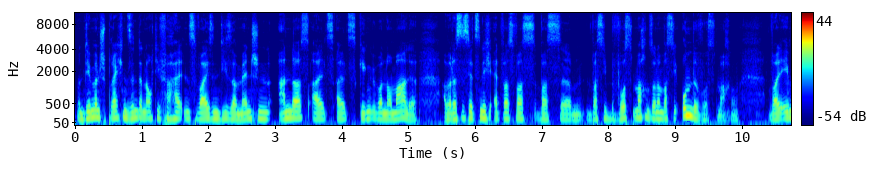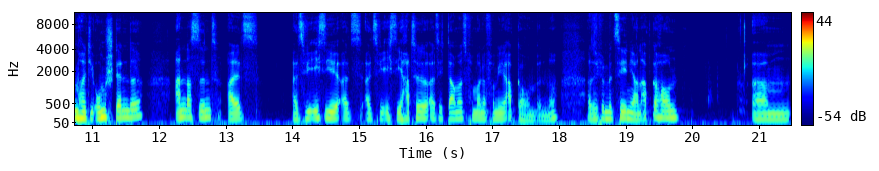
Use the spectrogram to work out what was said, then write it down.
Und dementsprechend sind dann auch die Verhaltensweisen dieser Menschen anders als als gegenüber normale. Aber das ist jetzt nicht etwas, was was ähm, was sie bewusst machen, sondern was sie unbewusst machen, weil eben halt die Umstände anders sind als als wie ich sie, als, als wie ich sie hatte, als ich damals von meiner Familie abgehauen bin. Ne? Also ich bin mit zehn Jahren abgehauen, ähm,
